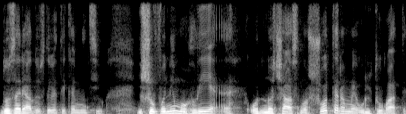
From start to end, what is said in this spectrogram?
до заряду з 9 камінців, і щоб вони могли е, одночасно шотерами ультувати.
